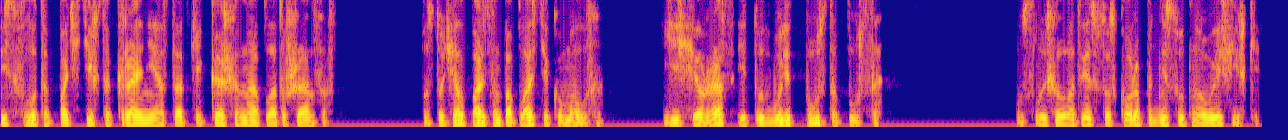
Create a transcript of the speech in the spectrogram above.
из флота почти что крайние остатки кэша на оплату шансов. Постучал пальцем по пластику, мол, еще раз, и тут будет пусто-пусто. Услышал в ответ, что скоро поднесут новые фишки.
